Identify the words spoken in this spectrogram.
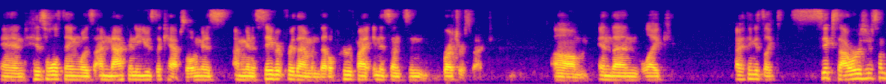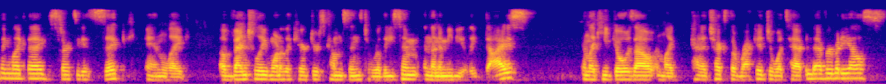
And his whole thing was, I'm not going to use the capsule. I'm going to, I'm going to save it for them, and that'll prove my innocence in retrospect. Um, and then like, I think it's like six hours or something like that. He starts to get sick, and like, eventually one of the characters comes in to release him, and then immediately dies. And like, he goes out and like, kind of checks the wreckage of what's happened to everybody else.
